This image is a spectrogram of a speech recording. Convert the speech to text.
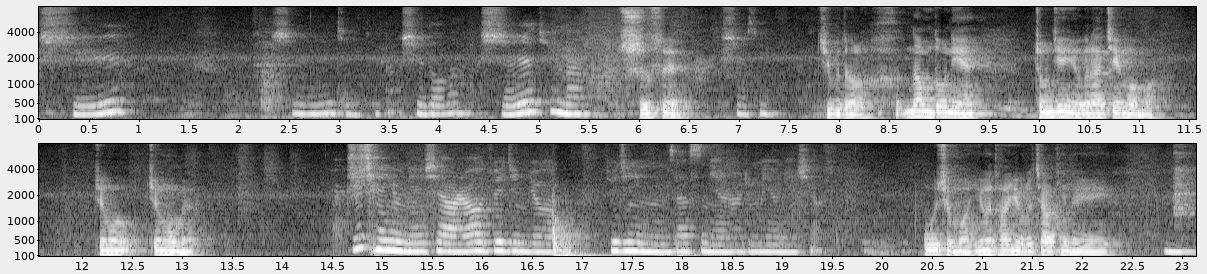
十，十几岁吧，十多吧，十岁吗？十岁，十岁。记不得了。那么多年，中间有跟他见过吗？见过见过没有？之前有联系啊，然后最近就，最近三四年了就没有联系啊。为什么？因为他有了家庭的原因。嗯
